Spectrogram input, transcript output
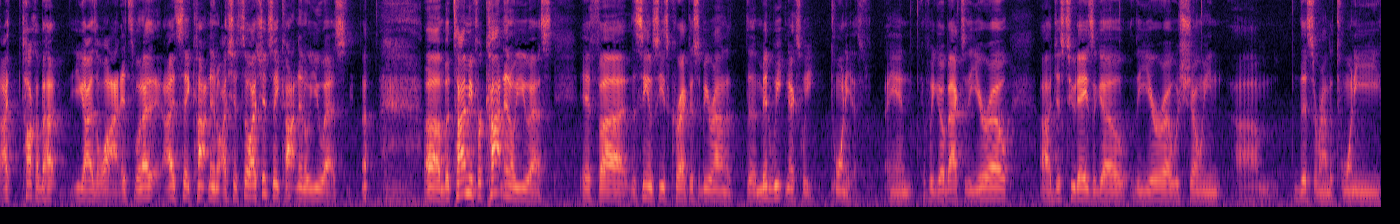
I talk about you guys a lot. It's when I, I say continental. I should so I should say continental U.S. uh, but timing for continental U.S. If uh, the CMC is correct, this would be around the, the midweek next week, 20th. And if we go back to the Euro, uh, just two days ago, the Euro was showing um, this around the 21st,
